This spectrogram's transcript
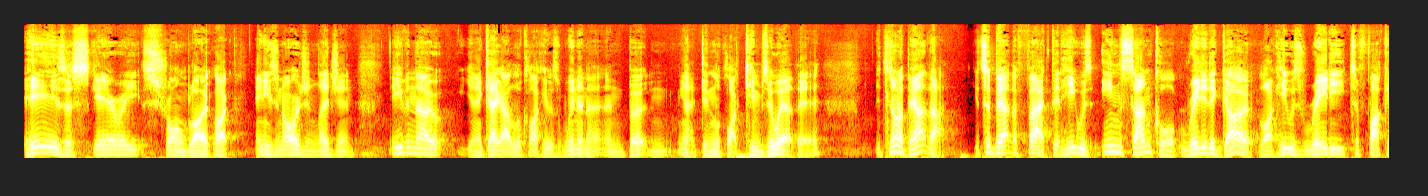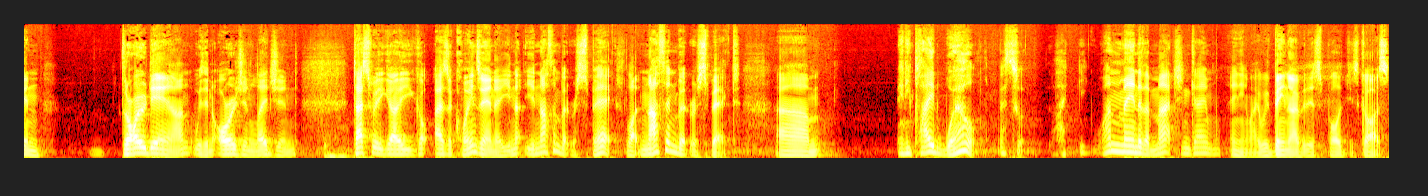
he is a scary, strong bloke. Like, and he's an Origin legend. Even though you know Gagai looked like he was winning it, and Burton, you know, didn't look like Tim Tszyu out there. It's not about that. It's about the fact that he was in Suncorp, ready to go. Like he was ready to fucking throw down with an Origin legend. That's where you go. You got as a Queenslander, you're, no- you're nothing but respect. Like nothing but respect. Um, and he played well. That's what- like one man of the match in game. Anyway, we've been over this. Apologies, guys,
